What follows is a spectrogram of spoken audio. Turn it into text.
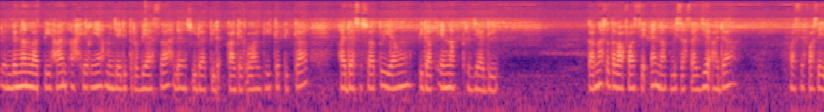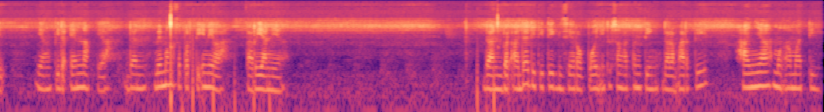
Dan dengan latihan akhirnya menjadi terbiasa dan sudah tidak kaget lagi ketika ada sesuatu yang tidak enak terjadi. Karena setelah fase enak bisa saja ada fase-fase yang tidak enak ya dan memang seperti inilah tariannya dan berada di titik zero point itu sangat penting. Dalam arti hanya mengamati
